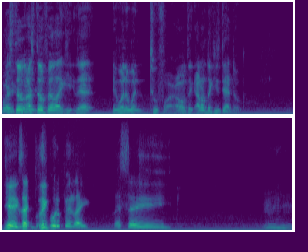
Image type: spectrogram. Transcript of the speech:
But I still, I still feel like he, that it wouldn't have went too far. I don't think, I don't think he's that dope. yeah, exactly. Bleek would have been like, let's say, mm,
